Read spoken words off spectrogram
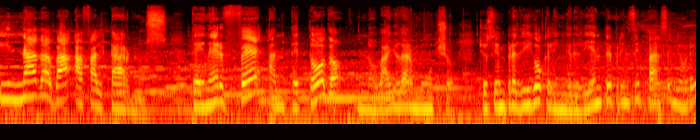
y nada va a faltarnos. Tener fe ante todo nos va a ayudar mucho. Yo siempre digo que el ingrediente principal, señores,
